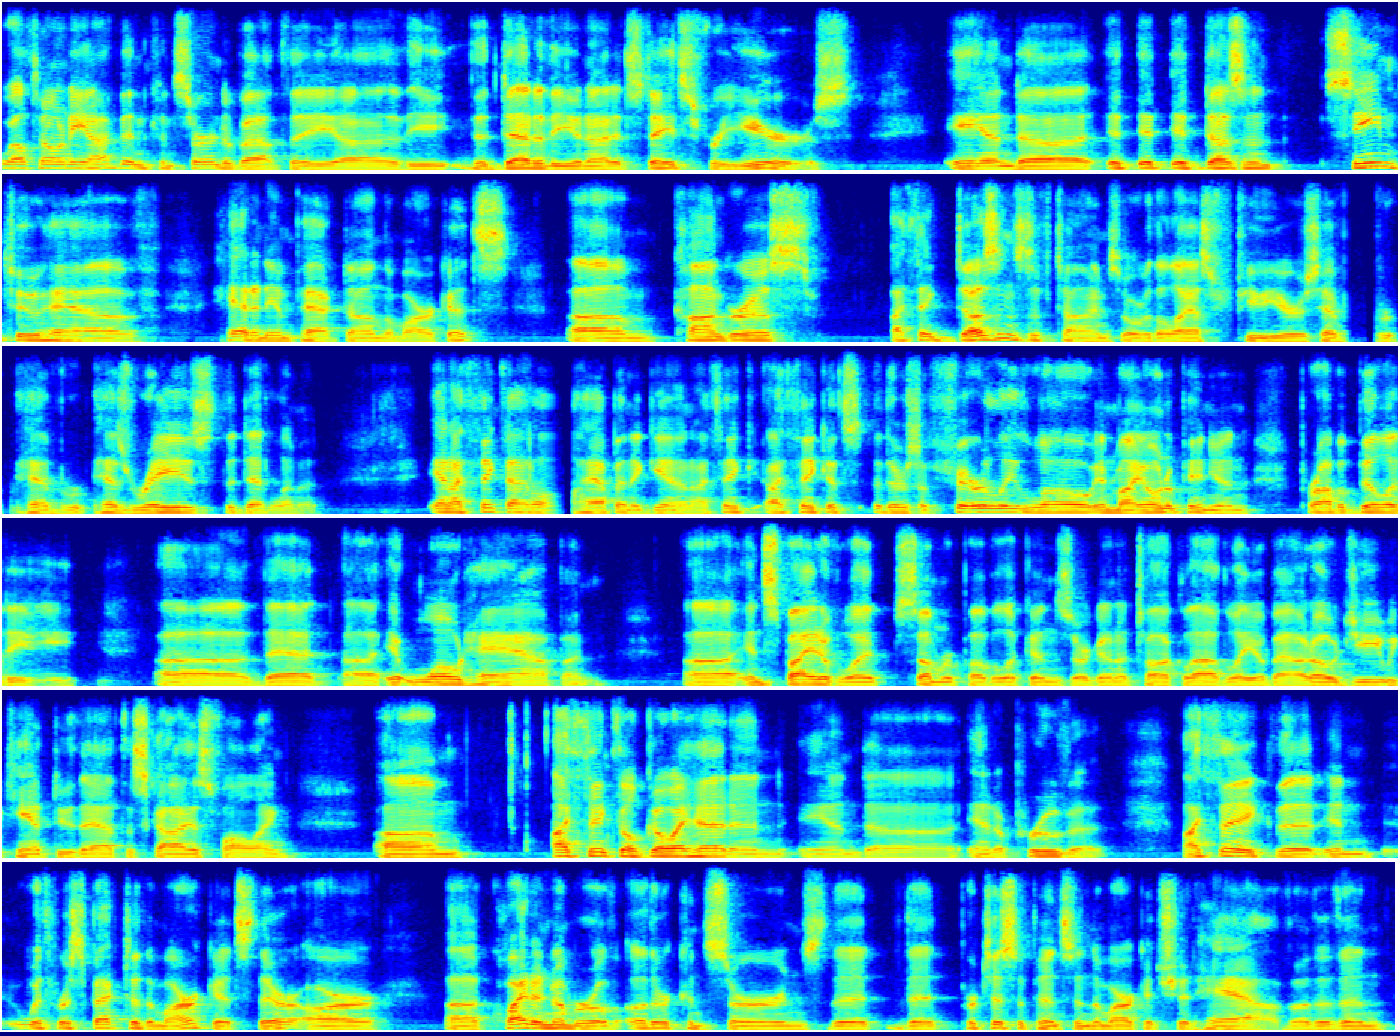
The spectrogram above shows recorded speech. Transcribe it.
Well, Tony, I've been concerned about the uh, the the debt of the United States for years, and uh, it, it it doesn't seem to have had an impact on the markets. Um, Congress, I think, dozens of times over the last few years have have has raised the debt limit, and I think that'll happen again. I think I think it's there's a fairly low, in my own opinion, probability uh, that uh, it won't happen, uh, in spite of what some Republicans are going to talk loudly about. Oh, gee, we can't do that. The sky is falling. Um, I think they'll go ahead and and uh, and approve it. I think that in with respect to the markets, there are uh, quite a number of other concerns that that participants in the market should have, other than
